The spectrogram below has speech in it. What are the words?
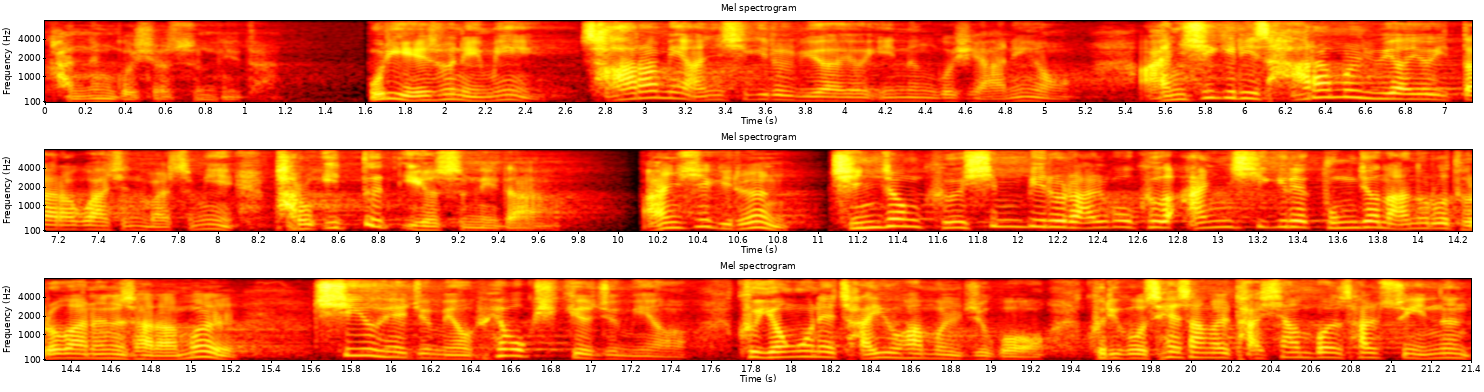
갖는 것이었습니다. 우리 예수님이 사람이 안식일을 위하여 있는 것이 아니요. 안식일이 사람을 위하여 있다라고 하시는 말씀이 바로 이 뜻이었습니다. 안식일은 진정 그 신비를 알고 그 안식일의 궁전 안으로 들어가는 사람을 치유해주며 회복시켜주며 그 영혼의 자유함을 주고 그리고 세상을 다시 한번 살 수 있는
